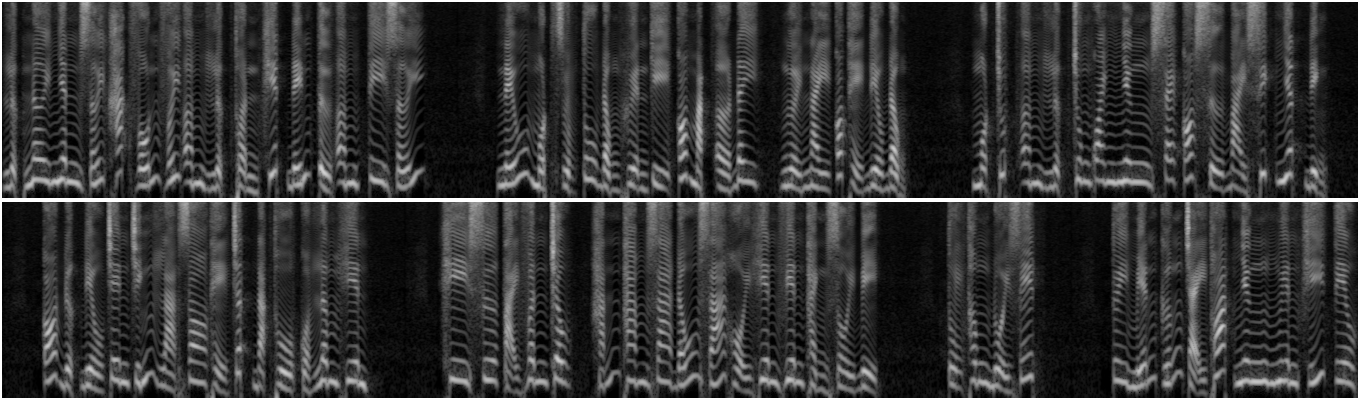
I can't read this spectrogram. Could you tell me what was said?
Lực nơi nhân giới khác vốn với âm lực thuần khiết đến từ âm ti giới. Nếu một dược tu đồng huyền kỳ có mặt ở đây, người này có thể điều động. Một chút âm lực chung quanh nhưng sẽ có sự bài xích nhất định. Có được điều trên chính là do thể chất đặc thù của Lâm Hiên. Khi xưa tại Vân Châu, hắn tham gia đấu giá hội hiên viên thành rồi bị tụi thông đuổi giết. Tuy miễn cưỡng chạy thoát nhưng nguyên khí tiêu.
